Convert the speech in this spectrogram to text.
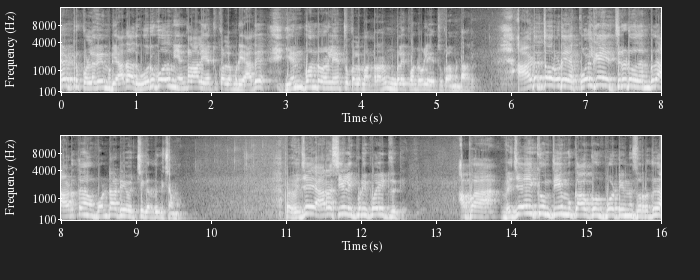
ஏற்றுக்கொள்ளவே முடியாது. அது ஒருபோதும் எங்களால் ஏற்றுக்கொள்ள முடியாது. என் போன்றவர்கள் ஏற்றுக்கொள்ள மாட்டார்கள் உங்களை போன்றவர்கள் ஏற்றுக்கொள்ள மாட்டார்கள். அடுத்தவருடைய கொள்கையை திருடுவது என்பது அடுத்தவன் பொண்டாட்டியை வச்சுக்கிறதுக்கு சமம். இப்போ விஜய் அரசியல் இப்படி போயிட்டு இருக்கு அப்ப விஜய்க்கும் திமுகவுக்கும் போட்டின்னு சொல்றது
